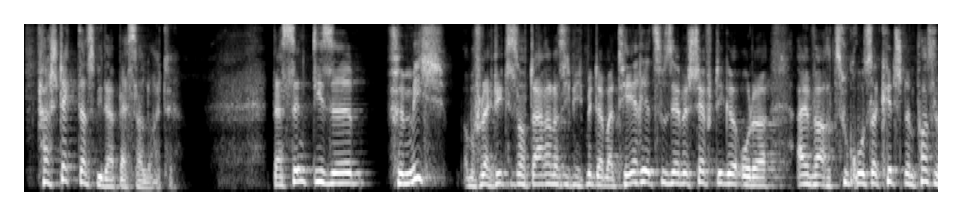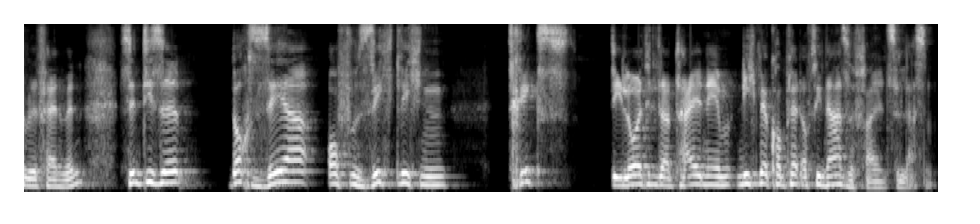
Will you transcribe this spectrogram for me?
versteckt das wieder besser, Leute. Das sind diese, für mich, aber vielleicht liegt es auch daran, dass ich mich mit der Materie zu sehr beschäftige oder einfach zu großer Kitchen Impossible Fan bin, sind diese doch sehr offensichtlichen Tricks die Leute, die da teilnehmen, nicht mehr komplett auf die Nase fallen zu lassen.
